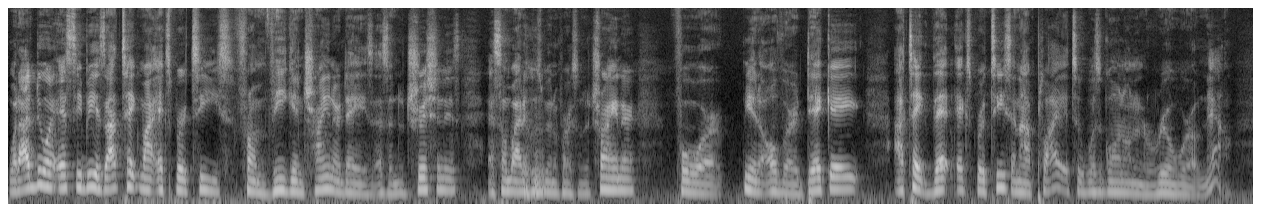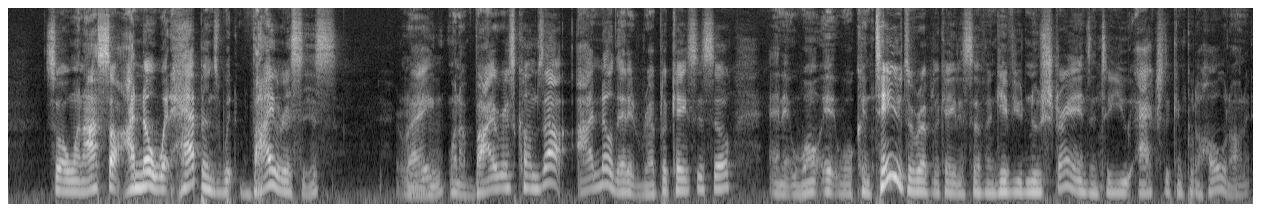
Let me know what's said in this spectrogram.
what I do in SCB is I take my expertise from vegan trainer days as a nutritionist, as somebody who's mm-hmm. been a personal trainer for you know over a decade. I take that expertise and I apply it to what's going on in the real world now. So when I saw, I know what happens with viruses, right? Mm-hmm. When a virus comes out, I know that it replicates itself, and it won't. It will continue to replicate itself and give you new strands until you actually can put a hold on it.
